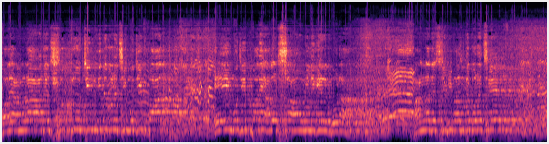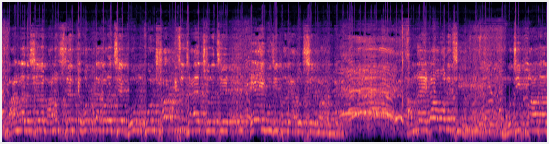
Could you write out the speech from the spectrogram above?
ফলে আমরা আমাদের শত্রু চিহ্নিত করেছি মুজিববাদ। এই মুজিববাদী আদর্শ আওয়ামী লীগের গোড়া। বাংলাদেশকে বিভাজিত করেছে, বাংলাদেশের মানুষদেরকে হত্যা করেছে, গুম, খুন, সবকিছু জায়েজ করেছে এই মুজিববাদী আদর্শের মাধ্যমে। আমরা এটাও বলেছি, মুজিববাদ আর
